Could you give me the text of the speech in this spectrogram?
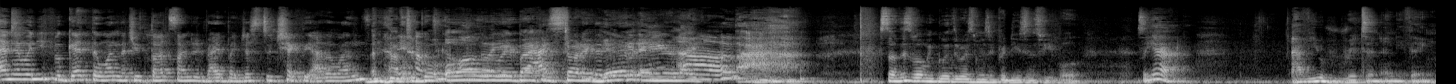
and then when you forget the one that you thought sounded right, but just to check the other ones, and, you have to go all the way back and start to again, and you're like, Oh. ah. So this is what we go through as music producers, people. So yeah, have you written anything?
